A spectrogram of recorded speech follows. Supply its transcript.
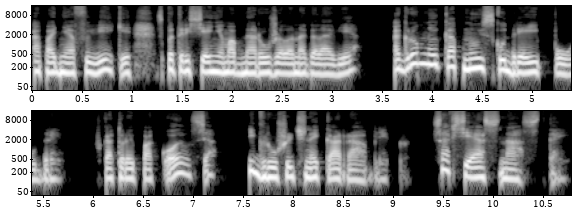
а подняв веки, с потрясением обнаружила на голове огромную копну из кудрей пудры, в которой покоился игрушечный кораблик со всей оснасткой.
